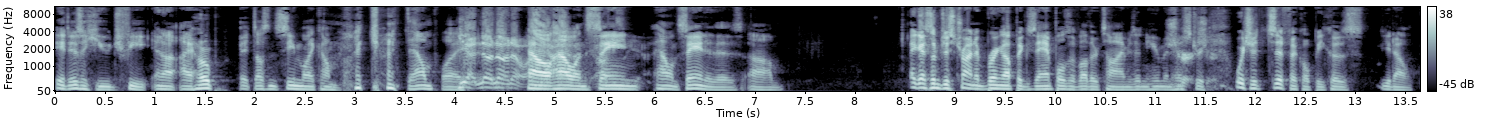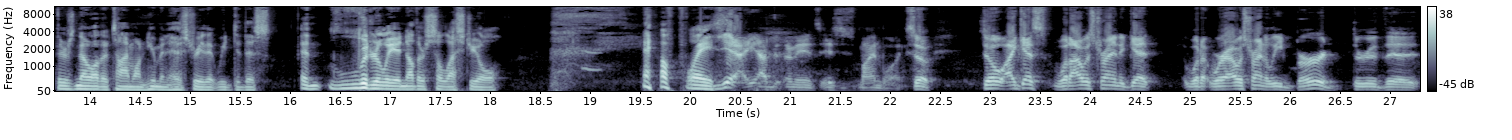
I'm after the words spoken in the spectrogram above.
it is a huge feat, and I, I hope it doesn't seem like I'm like trying to downplay. Yeah, no, no, no. how I mean, how I- insane obviously, how insane it is. Um, I guess I'm just trying to bring up examples of other times in human Sure, history, sure. which is difficult because you know there's no other time on human history that we did this, and literally another celestial place. Yeah, yeah. I mean, it's, it's just mind blowing. So, so I guess what I was trying to get, what where I was trying to lead Bird through the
